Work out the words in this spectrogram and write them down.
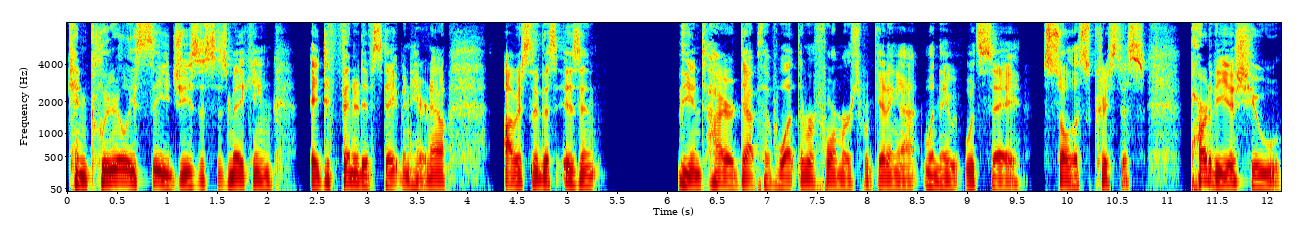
can clearly see Jesus is making a definitive statement here. Now, obviously, this isn't the entire depth of what the reformers were getting at when they would say solus Christus. Part of the issue,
